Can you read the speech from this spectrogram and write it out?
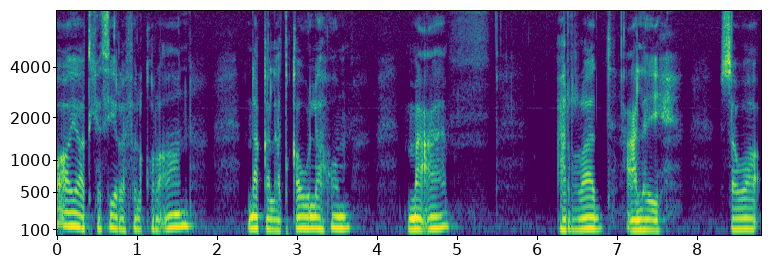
وآيات كثيرة في القرآن نقلت قولهم مع الرد عليه سواء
